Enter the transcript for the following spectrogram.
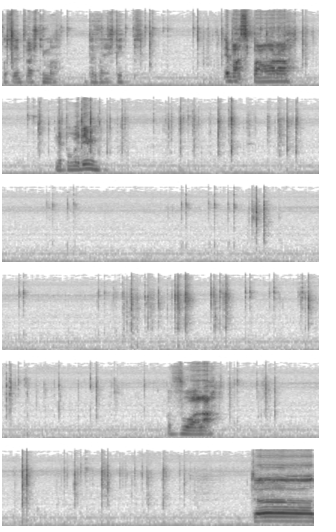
Освен това ще има дървен щит. Еба си пауара! Непобедим! Вуала! Та,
